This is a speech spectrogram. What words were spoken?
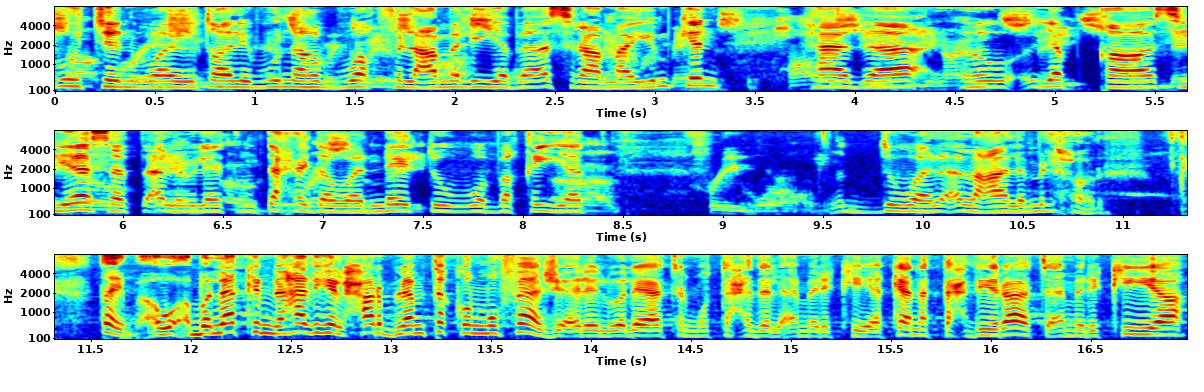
بوتين ويطالبونه بوقف العملية بأسرع ما يمكن. هذا يبقى سياسة الولايات المتحدة والناتو وبقية دول العالم الحر. طيب ولكن هذه الحرب لم تكن مفاجئة للولايات المتحدة الأمريكية. كانت تحذيرات أمريكية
